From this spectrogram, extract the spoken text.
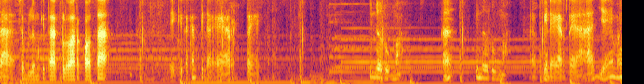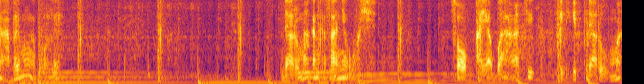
lah sebelum kita keluar kota ya kita kan pindah RT pindah rumah. Hah? pindah rumah. Eh, pindah RT aja. Emang apa? Emang nggak boleh. Pindah rumah kan kesannya wih so kaya banget sih dikit-dikit pindah rumah.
